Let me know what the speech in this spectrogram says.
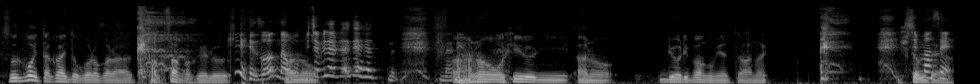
すごい高いところからたくさんかける。そんなんもあのうビチャビチャビチャビチャって。なあのお昼にあの料理番組やってたあのしません。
